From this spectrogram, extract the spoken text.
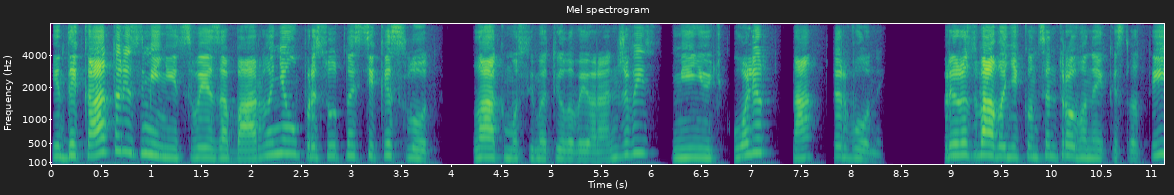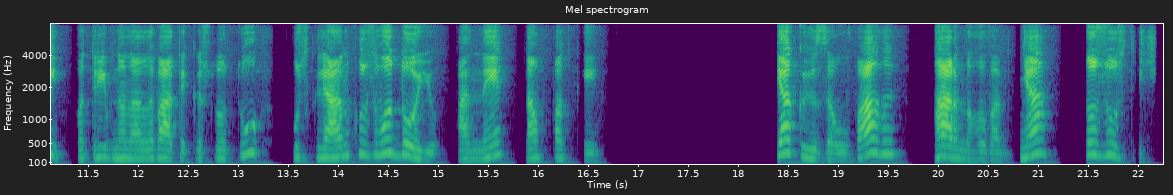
Індикатори змінюють своє забарвлення у присутності кислот. Лакмус і метиловий оранжевий змінюють колір на червоний. При розбавленні концентрованої кислоти потрібно наливати кислоту у склянку з водою, а не навпаки. Дякую за увагу. Гарного вам дня. До зустрічі!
